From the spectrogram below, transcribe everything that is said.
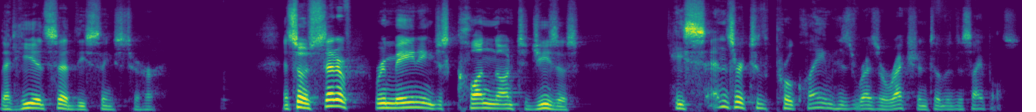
that he had said these things to her. And so instead of remaining just clung on to Jesus, he sends her to proclaim his resurrection to the disciples.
